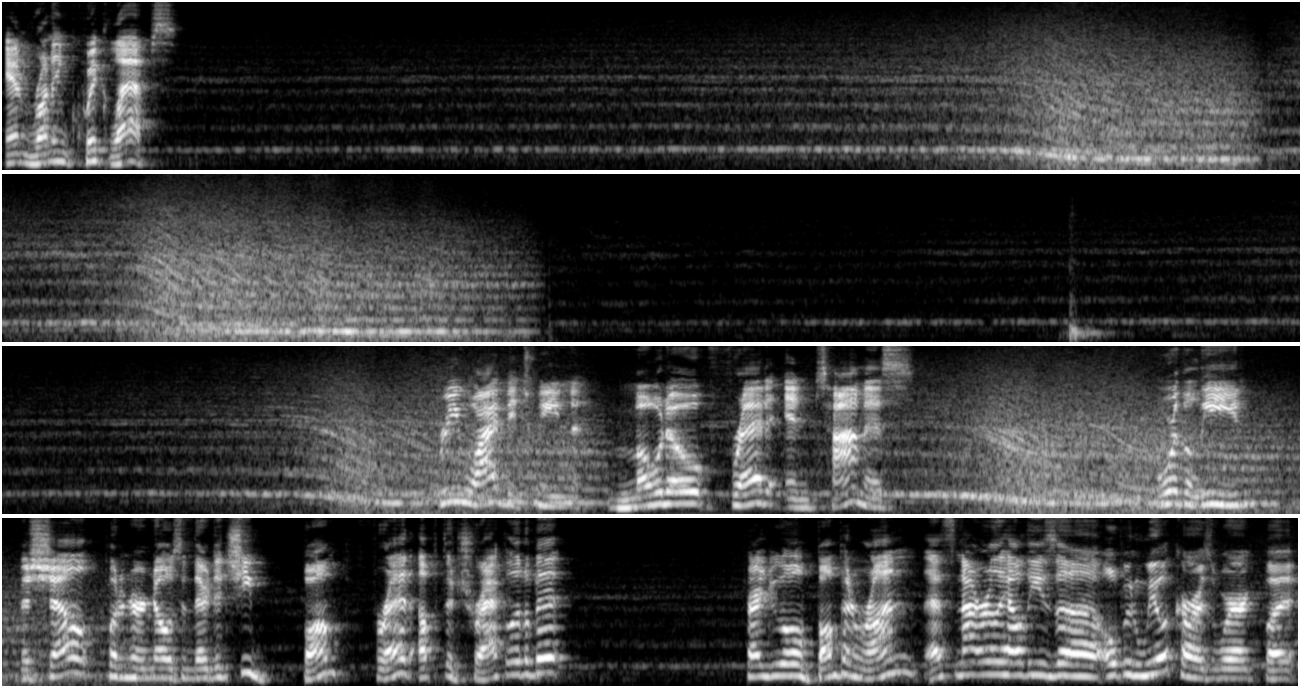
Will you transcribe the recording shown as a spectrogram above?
and running quick laps. Three wide between Moto, Fred, and Thomas for the lead. Michelle putting her nose in there. Did she bump Fred up the track a little bit? Try to do a little bump and run? That's not really how these uh, open wheel cars work, but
